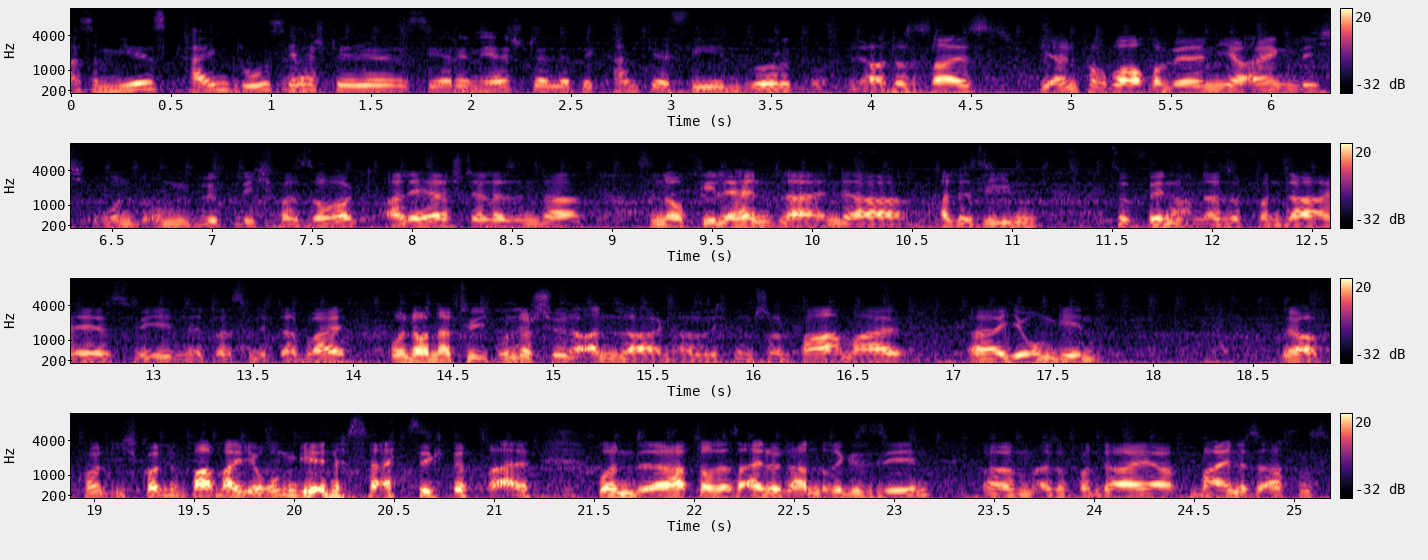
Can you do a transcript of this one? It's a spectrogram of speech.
Also mir ist kein Großhersteller, Serienhersteller bekannt, der fehlen würde. Ja, das heißt, die Endverbraucher werden hier eigentlich rundum glücklich versorgt. Alle Hersteller sind da, es sind auch viele Händler in der Halle 7 zu finden. Also von daher ist für jeden etwas mit dabei. Und auch natürlich wunderschöne Anlagen. Also ich bin schon ein paar Mal äh, hier rumgehen. Ja, ich konnte ein paar Mal hier rumgehen, das einzige Mal, und äh, habe doch das eine oder andere gesehen. Ähm, also von daher, meines Erachtens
